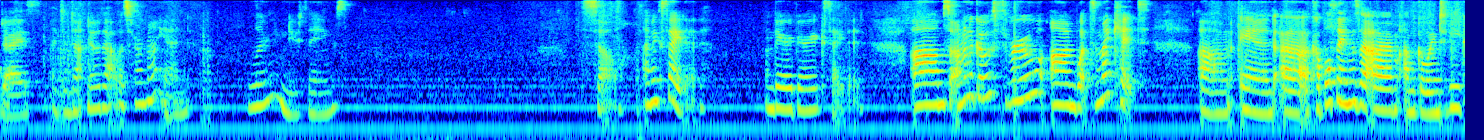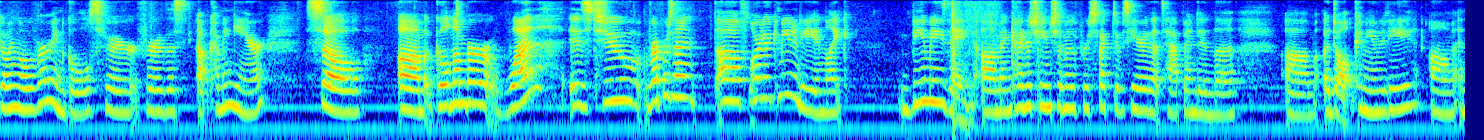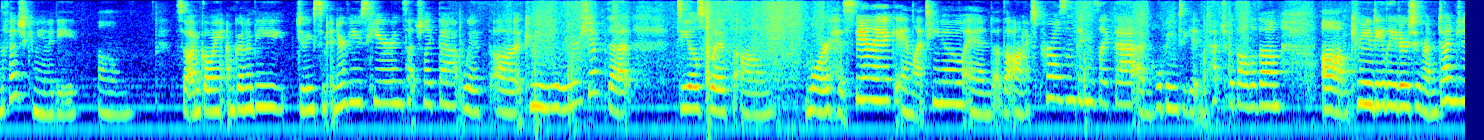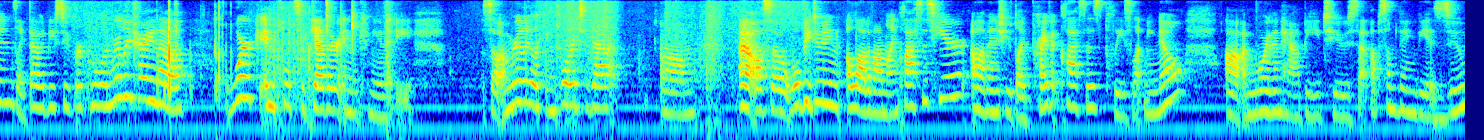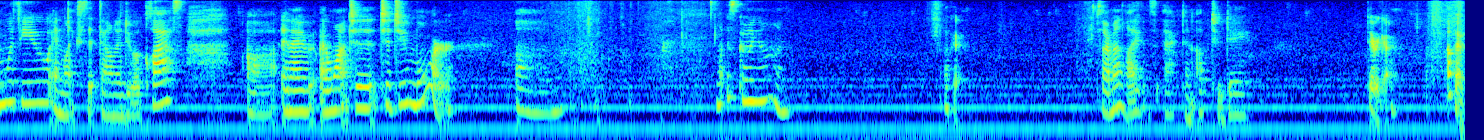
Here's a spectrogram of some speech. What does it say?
apologize. I did not know that was from my end. Learning new things. So, I'm excited. I'm very, very excited. Um, so I'm gonna go through on what's in my kit. Um, and uh, a couple things that I'm, I'm going to be going over and goals for, for this upcoming year. So, um, goal number one is to represent uh, Florida community and like be amazing um, and kind of change some of the perspectives here that's happened in the um, adult community um, and the fetish community. Um, so I'm going I'm going to be doing some interviews here and such like that with uh, community leadership that deals with um, more Hispanic and Latino and the Onyx Pearls and things like that. I'm hoping to get in touch with all of them. Um, community leaders who run dungeons, like that would be super cool, and really trying to work and pull together in the community. So I'm really looking forward to that. Um, I also will be doing a lot of online classes here, um, and if you'd like private classes, please let me know. Uh, I'm more than happy to set up something via Zoom with you and like sit down and do a class. Uh, and I, I want to, to do more. Um, what is going on? Okay. Sorry, my light is acting up today. There we go. Okay.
